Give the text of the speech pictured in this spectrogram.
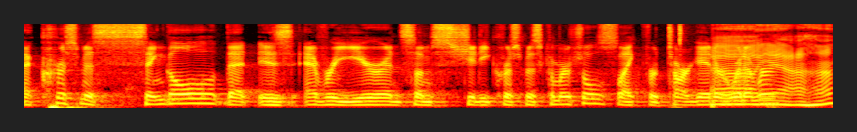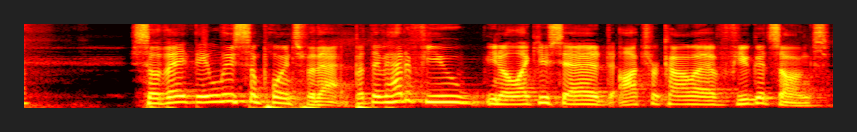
a Christmas single that is every year in some shitty Christmas commercials, like for Target or Oh, whatever. yeah, uh huh. So they, they lose some points for that. But they've had a few, you know, like you said, Oxford Comma have a few good songs.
